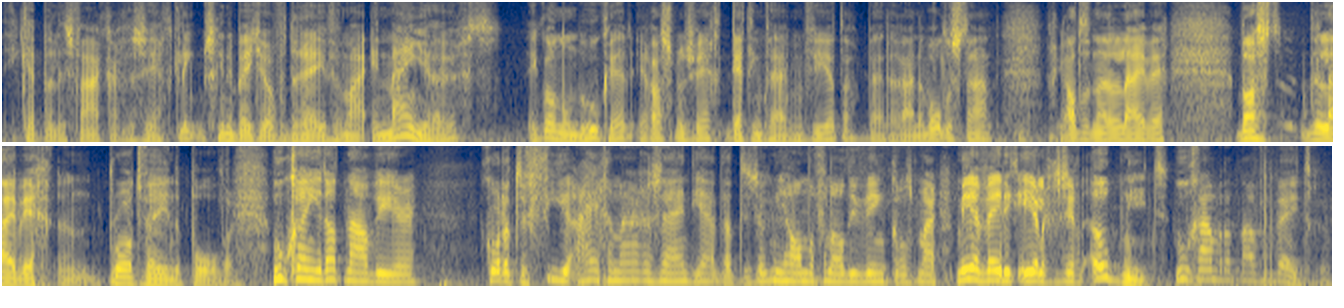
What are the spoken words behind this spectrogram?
ik heb wel eens vaker gezegd, klinkt misschien een beetje overdreven, maar in mijn jeugd, Ik woonde om de hoek, hè, Erasmusweg, 1345, bij de Ruinewolderstraat. Ging altijd naar de Leijweg. Was de Leijweg een Broadway in de polder. Hoe kan je dat nou weer... Ik hoor dat er vier eigenaren zijn. Ja, dat is ook niet handig van al die winkels. Maar meer weet ik eerlijk gezegd ook niet. Hoe gaan we dat nou verbeteren?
